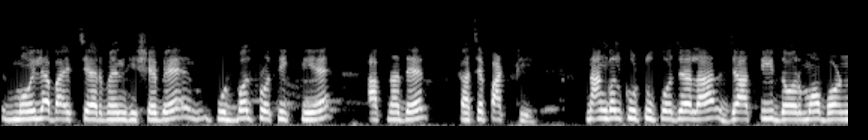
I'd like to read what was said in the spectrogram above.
মহিলা ভাইস চেয়ারম্যান হিসেবে ফুটবল প্রতীক নিয়ে আপনাদের কাছে প্রার্থী। নাঙ্গলকোট উপজেলার জাতি, ধর্ম, বর্ণ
